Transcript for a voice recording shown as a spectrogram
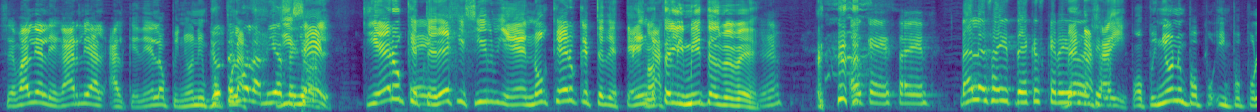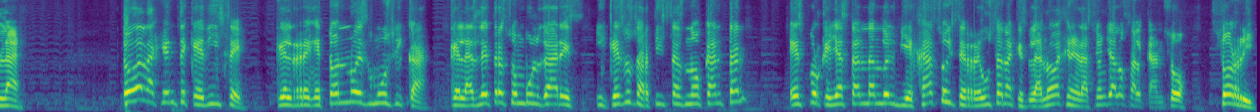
Se vale alegarle al, al que dé la opinión impopular. tengo la mía, señor. Quiero que te dejes ir bien, no quiero que te detengas. No te limites, bebé. ¿eh? Ok, está bien. Dale, ahí, de que es querido Vengas decirlo. ahí, opinión impopu- impopular. Toda la gente que dice que el reggaetón no es música, que las letras son vulgares y que esos artistas no cantan, es porque ya están dando el viejazo y se rehusan a que la nueva generación ya los alcanzó. Sorry.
